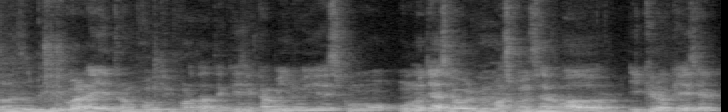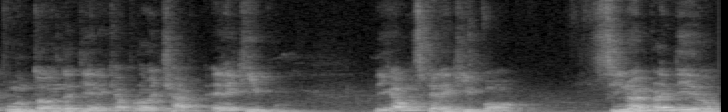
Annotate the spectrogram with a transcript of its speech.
todas esas visiones. Igual ahí entra un punto importante que dice Camilo y es como uno ya se vuelve más conservador y creo que es el punto donde tiene que aprovechar el equipo. Digamos que el equipo, si no ha emprendido,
